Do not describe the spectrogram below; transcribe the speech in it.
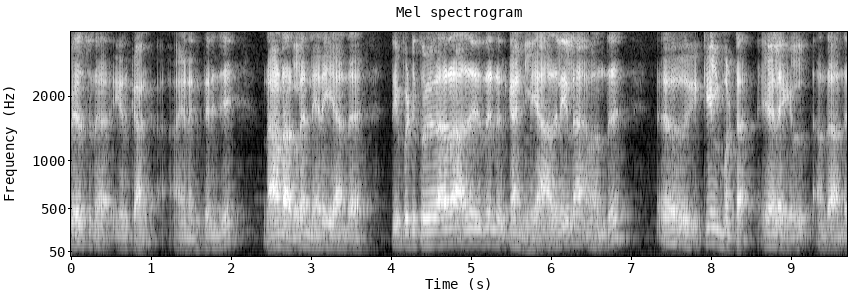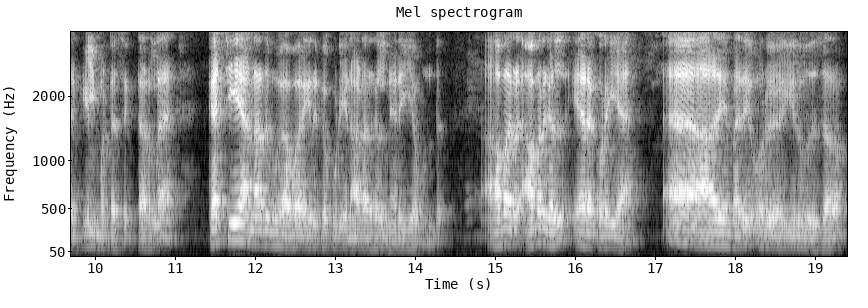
பேசுன இருக்காங்க. எனக்கு தெரிஞ்சு நாடாரில் நிறைய அந்த தீப்பெட்டி தொழிலாளர் அது இதுன்னு இருக்காங்க இல்லையா? அதுலலாம் வந்து கீழ்மட்ட ஏழைகள் அந்த அந்த கீழ்மட்ட செக்டாரில் கட்சியே அதிமுகவாக இருக்கக்கூடிய நாடார்கள் நிறைய உண்டு. அவர் அவர்கள் ஏறக்குறைய அதே மாதிரி ஒரு இருபது சதம்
